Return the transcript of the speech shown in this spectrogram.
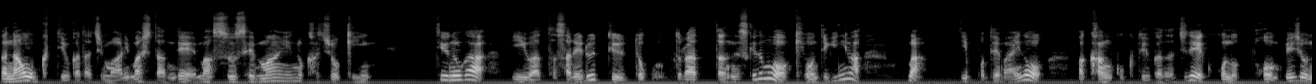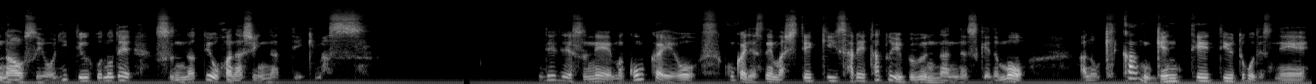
まあ、何億っていう形もありましたんで、まあ、数千万円の課徴金っていうのが言い渡されるっていうところだったんですけども、基本的には、まあ、一歩手前の、まあ、勧告という形で、ここのホームページを直すようにっていうことで済んだというお話になっていきます。でですね、まあ、今回を、今回ですね、まあ、指摘されたという部分なんですけども、あの、期間限定っていうところですね。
